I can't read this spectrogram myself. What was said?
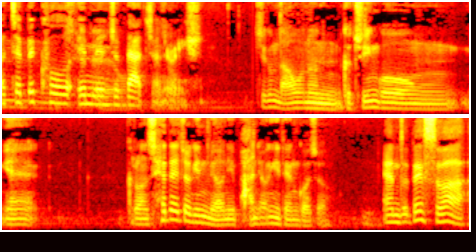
a typical image of that generation. 지금 나오는 그 주인공의 그런 세대적인 면이 반영이 된 거죠. And Besua,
